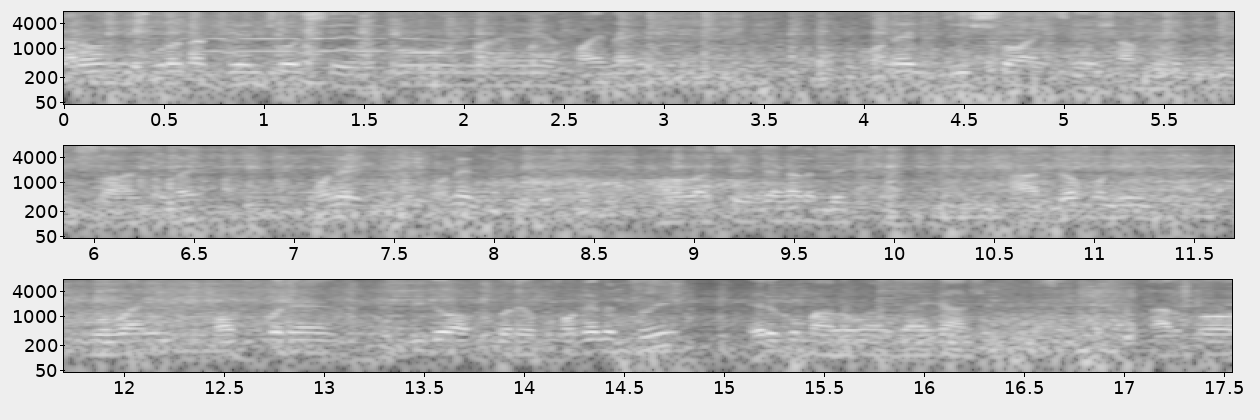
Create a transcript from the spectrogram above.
কারণ পুরোটা ট্রেন চলছে, এরকম মানে হয় নাই। অনেক দৃশ্য আছে সামনে দৃশ্য আসে নাই। অনেক অনেক ভালো লাগছে এই জায়গাটা দেখতে। আর যখনই মোবাইল অফ করে ভিডিও অফ করে পকেটে ধুই এরকম ভালো ভালো জায়গা আসে। তারপর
